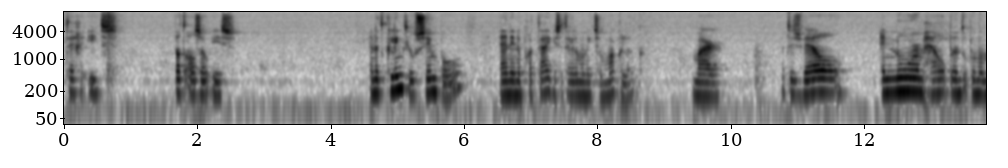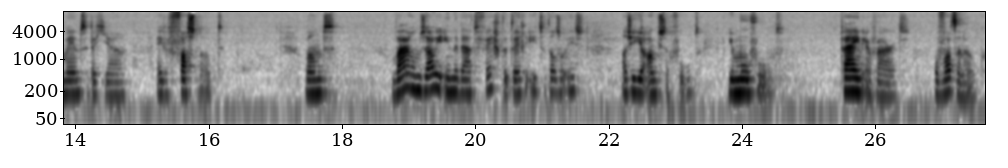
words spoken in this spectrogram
tegen iets wat al zo is? En het klinkt heel simpel en in de praktijk is het helemaal niet zo makkelijk. Maar het is wel enorm helpend op een moment dat je even vastloopt. Want waarom zou je inderdaad vechten tegen iets wat al zo is? Als je je angstig voelt, je moe voelt, pijn ervaart of wat dan ook.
